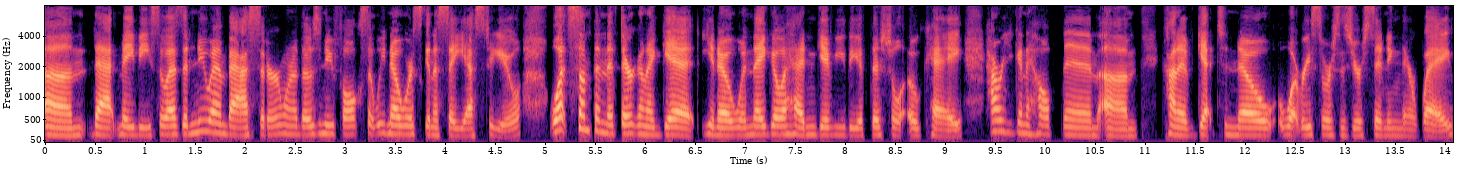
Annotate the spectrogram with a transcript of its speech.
um, that maybe, so as a new ambassador, one of those new folks that we know is going to say yes to you, what's something that they're going to get, you know, when they go ahead and give you the official okay? How are you going to help them um, kind of get to know what resources you're sending their way?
